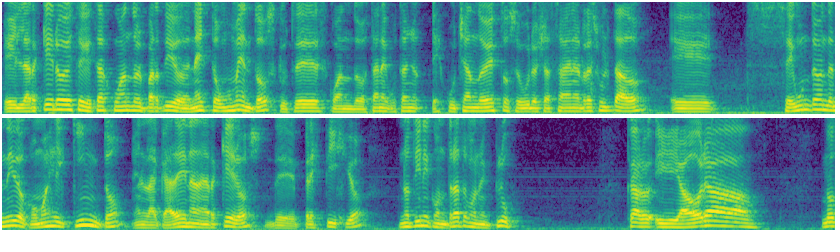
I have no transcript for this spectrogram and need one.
El arquero este que está jugando el partido en estos momentos, que ustedes cuando están escuchando, escuchando esto seguro ya saben el resultado, eh, según tengo entendido, como es el quinto en la cadena de arqueros de prestigio, no tiene contrato con el club. Claro, y ahora no,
